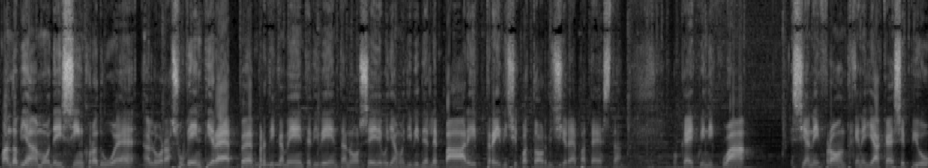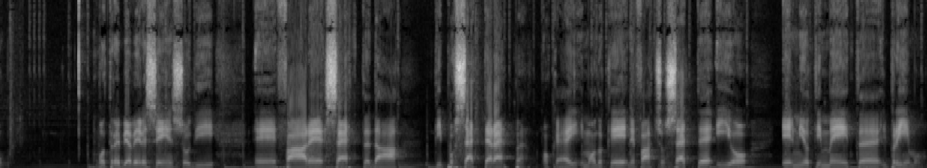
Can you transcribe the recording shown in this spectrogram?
Quando abbiamo dei sincro a 2, allora su 20 rep praticamente diventano, se vogliamo dividerle pari, 13-14 rep a testa. Ok, quindi qua sia nei front che negli HS+, potrebbe avere senso di eh, fare set da tipo 7 rep, ok? In modo che ne faccio 7 io e il mio teammate il primo,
